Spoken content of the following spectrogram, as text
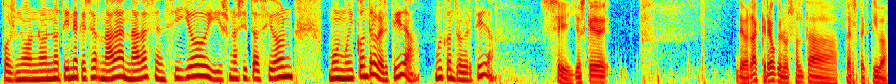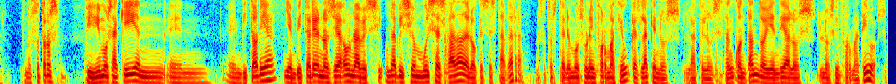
pues no, no, no tiene que ser nada, nada sencillo y es una situación muy, muy controvertida, muy controvertida. Sí, yo es que de verdad creo que nos falta perspectiva. Nosotros vivimos aquí en, en- en Vitoria y en Vitoria nos llega una, una visión muy sesgada de lo que es esta guerra. Nosotros tenemos una información que es la que nos, la que nos están contando hoy en día los, los informativos.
